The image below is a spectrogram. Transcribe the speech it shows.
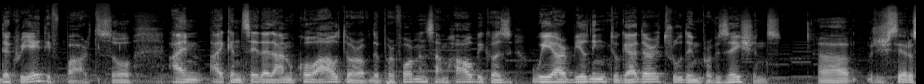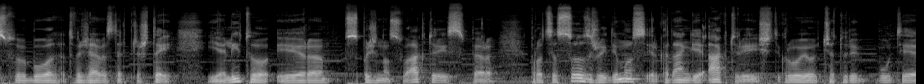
the creative part. So I'm, I can say that I'm co-author of the performance somehow because we are building together through the improvisations. A, Režisierius buvo atvažiavęs dar prieš tai į Elitų ir susipažino su aktoriais per procesus, žaidimus ir kadangi aktoriai iš tikrųjų čia turi būti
